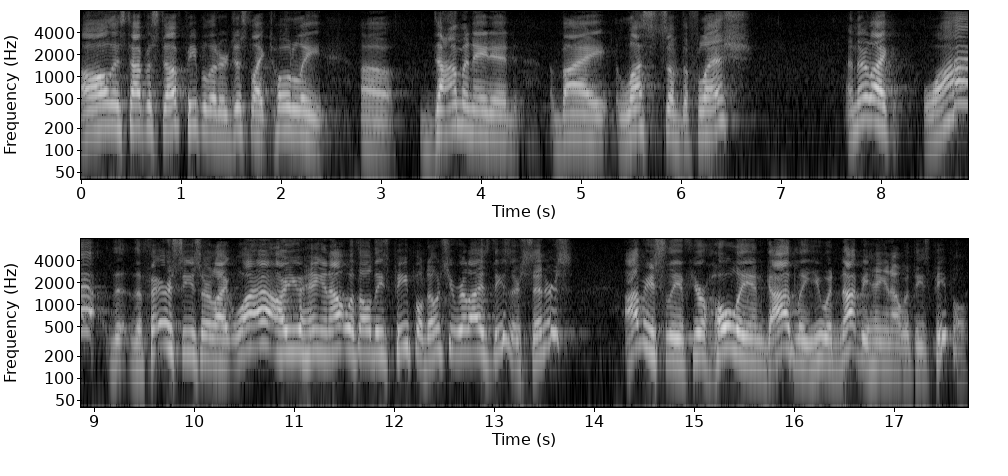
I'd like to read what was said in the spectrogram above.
all this type of stuff. People that are just like totally uh, dominated by lusts of the flesh. And they're like, why? The, the Pharisees are like, why are you hanging out with all these people? Don't you realize these are sinners? Obviously, if you're holy and godly, you would not be hanging out with these people.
